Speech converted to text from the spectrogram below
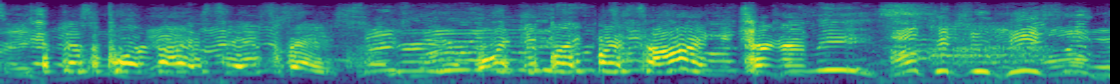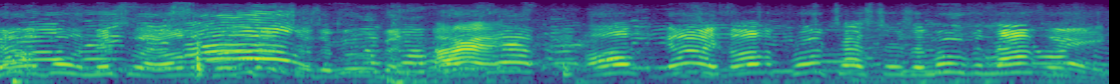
Get this poor guy a safe space. Why'd you break my side? You triggered me. How could you be so oh, dumb? I'm going this way. All the protesters are moving. All right. All guys, all the protesters are moving that way.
